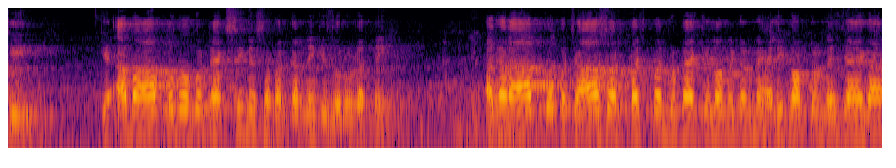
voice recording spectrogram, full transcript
کی کہ اب آپ لوگوں کو ٹیکسی میں سفر کرنے کی ضرورت نہیں ہے۔ اگر آپ کو پچاس اور پچپن روپے کلومیٹر میں ہیلی کاپٹر مل جائے گا،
